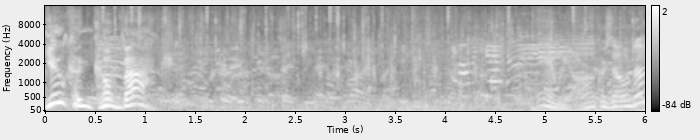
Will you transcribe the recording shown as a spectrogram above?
You can come back. Here we are, Griselda.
